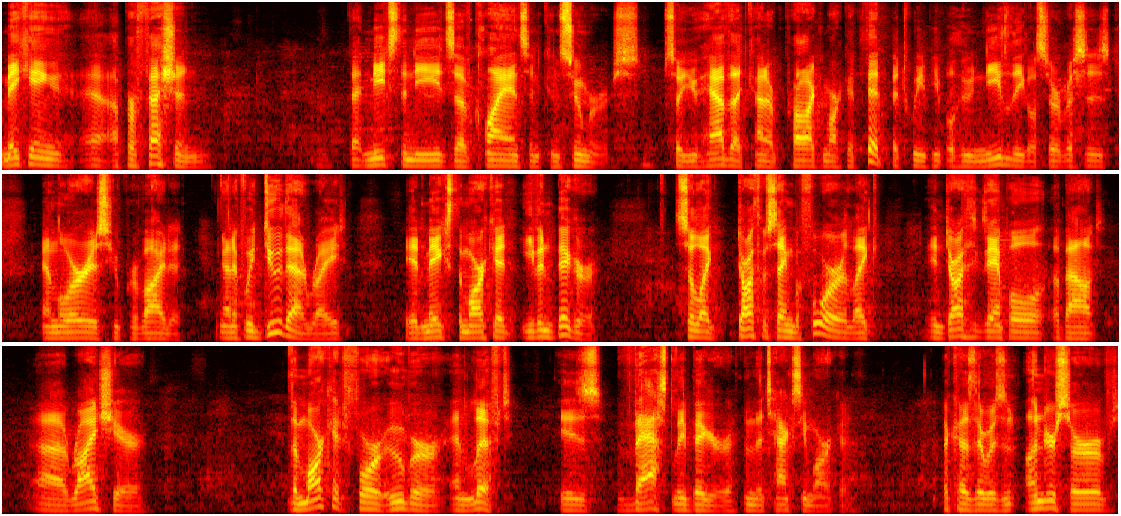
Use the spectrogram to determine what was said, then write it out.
making a profession that meets the needs of clients and consumers. So you have that kind of product market fit between people who need legal services and lawyers who provide it. And if we do that right, it makes the market even bigger. So like Darth was saying before, like in Darth's example about uh, rideshare, the market for Uber and Lyft is vastly bigger than the taxi market because there was an underserved,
